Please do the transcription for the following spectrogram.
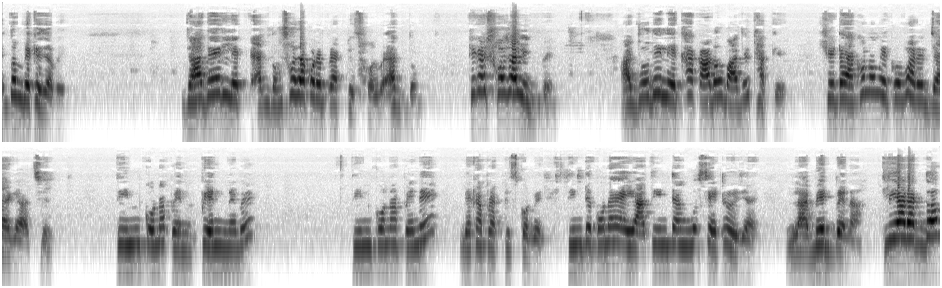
একদম বেঁকে যাবে। যাদের একদম সোজা করে প্র্যাকটিস করবে একদম। ঠিক আছে সোজা লিখবে। আর যদি লেখা কারও বাজে থাকে সেটা এখনও মেকওভারের জায়গা আছে। তিন কোনা পেন পেন নেবে তিন কোনা পেনে লেখা প্র্যাকটিস করবে। তিনটে কোনায় এই তিনটে আঙ্গুল সেট হয়ে যায় বেঁকবে না। ক্লিয়ার একদম?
